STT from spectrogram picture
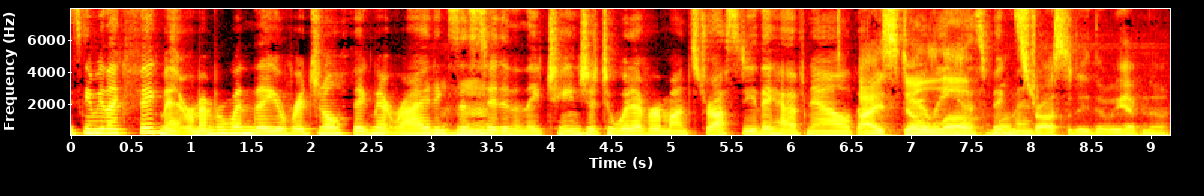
it's gonna be like Figment. Remember when the original Figment ride Mhm. existed, and then they changed it to whatever monstrosity they have now? I still love monstrosity that we have now.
